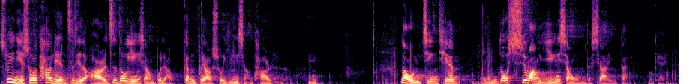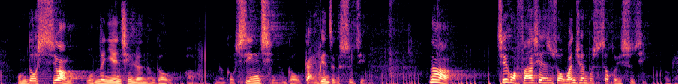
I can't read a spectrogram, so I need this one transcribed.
所以你说他连自己的儿子都影响不了，更不要说影响他人了。嗯。那我们今天，我们都希望影响我们的下一代，OK。我们都希望我们的年轻人能够啊，能够兴起，能够改变这个世界。那结果发现是说完全不是这回事情，OK。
